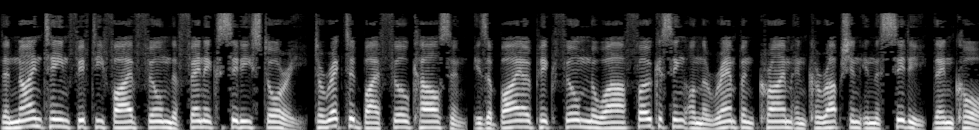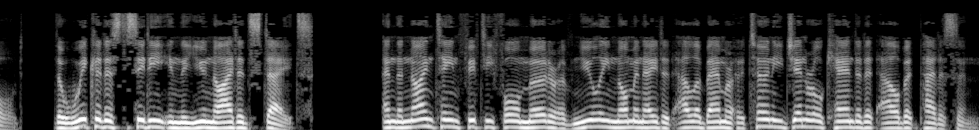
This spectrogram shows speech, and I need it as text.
The 1955 film The Phenix City Story directed by Phil Karlson is a biopic film noir focusing on the rampant crime and corruption in the city then called, "...the wickedest city in the United States", and the 1954 murder of newly nominated Alabama Attorney General candidate Albert Patterson.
